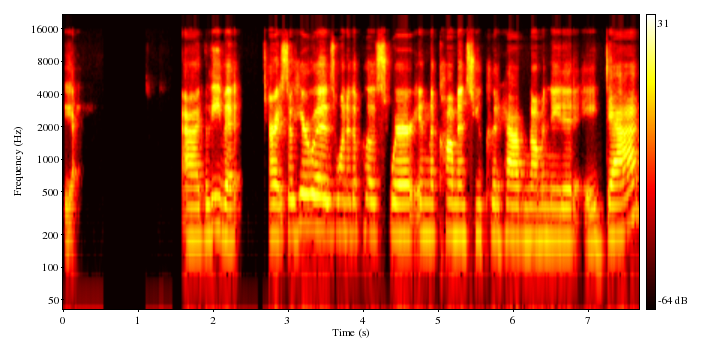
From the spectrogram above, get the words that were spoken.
Yeah. I believe it. All right. So here was one of the posts where in the comments you could have nominated a dad.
